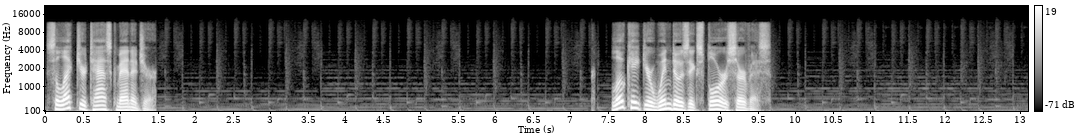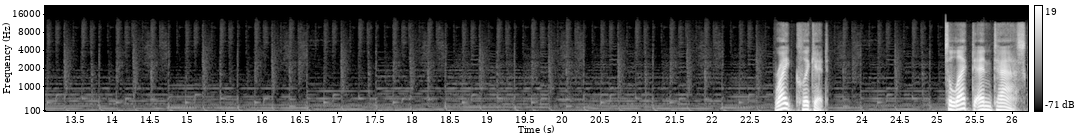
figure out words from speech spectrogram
Select your task manager. Locate your Windows Explorer service. Right-click it. Select End Task.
